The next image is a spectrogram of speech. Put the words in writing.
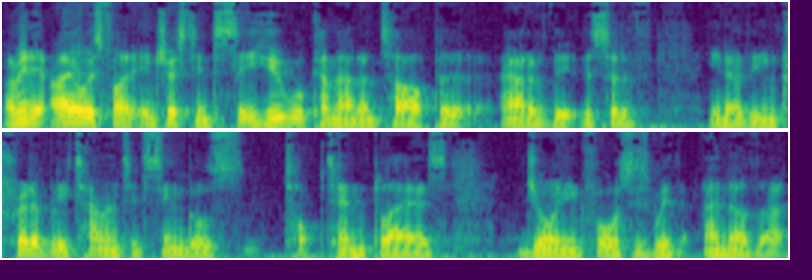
I mean, I always find it interesting to see who will come out on top uh, out of the, the sort of you know the incredibly talented singles top ten players joining forces with another.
